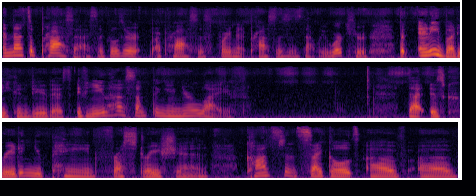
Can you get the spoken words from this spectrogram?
and that's a process. Like those are a process, 40 minute processes that we work through. But anybody can do this. If you have something in your life that is creating you pain, frustration, constant cycles of, of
